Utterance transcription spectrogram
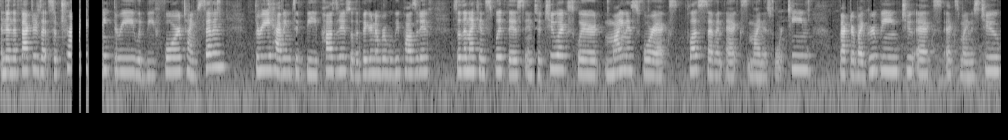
And then the factors that subtract 23 would be 4 times 7 3 having to be positive, so the bigger number will be positive. So then I can split this into 2x squared minus 4x plus 7x minus 14. Factor by grouping 2x, x minus 2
